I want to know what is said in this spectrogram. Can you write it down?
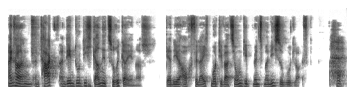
einfach ein, ein Tag, an den du dich gerne zurückerinnerst, der dir auch vielleicht Motivation gibt, wenn es mal nicht so gut läuft. ähm,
